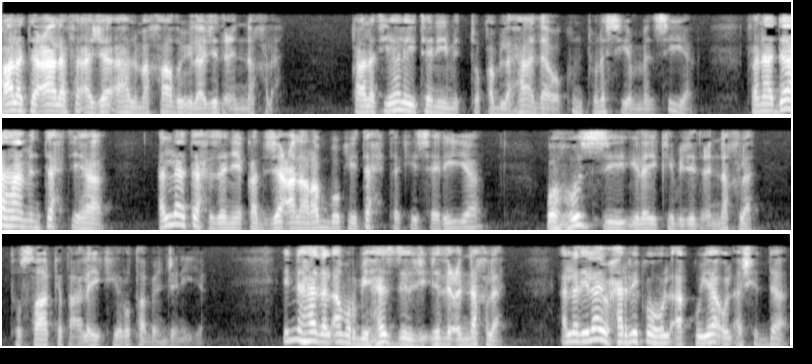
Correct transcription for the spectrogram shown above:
قال تعالى فأجاءها المخاض إلى جذع النخلة قالت يا ليتني مت قبل هذا وكنت نسيا منسيا فناداها من تحتها ألا تحزني قد جعل ربك تحتك سريا وهزي إليك بجذع النخلة تساقط عليك رطبا جنيا إن هذا الأمر بهز جذع النخلة الذي لا يحركه الأقوياء الأشداء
